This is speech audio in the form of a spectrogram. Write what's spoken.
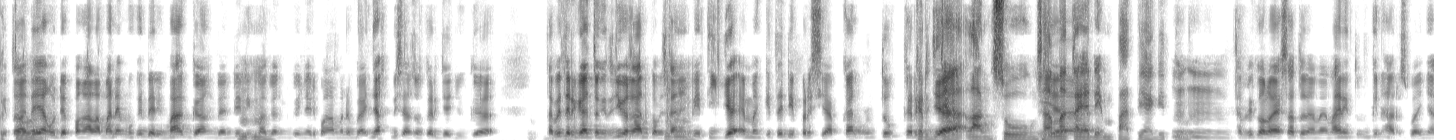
gitu. Betul. Ada yang udah pengalamannya mungkin dari magang dan dari Mm-mm. magang juga nyari pengalaman banyak bisa langsung kerja juga. Tapi tergantung itu juga kan. Kalau misalkan yang D3 emang kita dipersiapkan untuk kerja. Kerja langsung sama Iya. kayak D4 ya gitu. Mm-mm. Tapi kalau S1 dan lain-lain itu mungkin harus banyak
